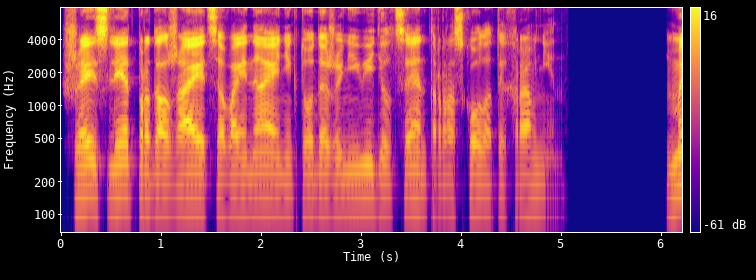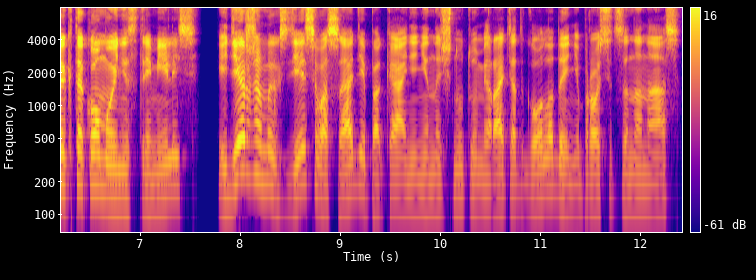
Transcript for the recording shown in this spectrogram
Шесть лет продолжается война, и никто даже не видел центр расколотых равнин. Мы к такому и не стремились. И держим их здесь в осаде, пока они не начнут умирать от голода и не бросятся на нас.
